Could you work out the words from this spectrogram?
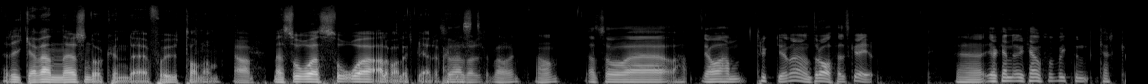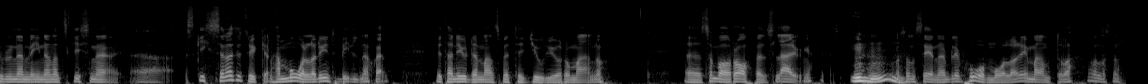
rika vänner som då kunde få ut honom. Ja, Men så, så allvarligt blev det så faktiskt. allvarligt var det. Ja. Alltså, eh, ja han tryckte ju bland annat Rafaels grejer. Eh, jag kan, det kan vara viktigt, kanske kul att nämna innan att skisserna, skisserna till trycken, han målade ju inte bilderna själv. Utan det gjorde en man som hette Giulio Romano. som var Rafaels lärjunge faktiskt. Mhm. Och som senare blev hovmålare i Mantova, av alla ställen.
